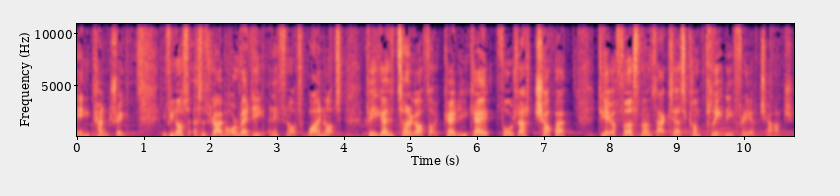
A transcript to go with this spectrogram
in country. If you're not a subscriber already, and if not, why not, please go to telegraph.co.uk forward slash chopper to get your first month's access completely free of charge.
